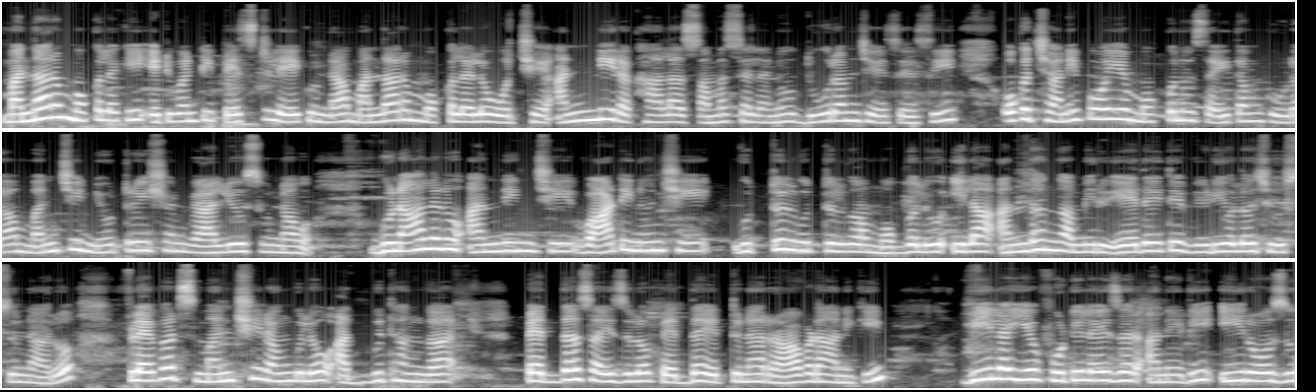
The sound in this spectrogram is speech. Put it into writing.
మందారం మొక్కలకి ఎటువంటి పెస్ట్ లేకుండా మందారం మొక్కలలో వచ్చే అన్ని రకాల సమస్యలను దూరం చేసేసి ఒక చనిపోయే మొక్కను సైతం కూడా మంచి న్యూట్రిషన్ వాల్యూస్ ఉన్న గుణాలను అందించి వాటి నుంచి గుత్తులు గుత్తులుగా మొగ్గలు ఇలా అందంగా మీరు ఏదైతే వీడియోలో చూస్తున్నారో ఫ్లేవర్స్ మంచి రంగులో అద్భుతంగా పెద్ద సైజులో పెద్ద ఎత్తున రావడానికి వీలయ్యే ఫర్టిలైజర్ అనేది ఈరోజు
